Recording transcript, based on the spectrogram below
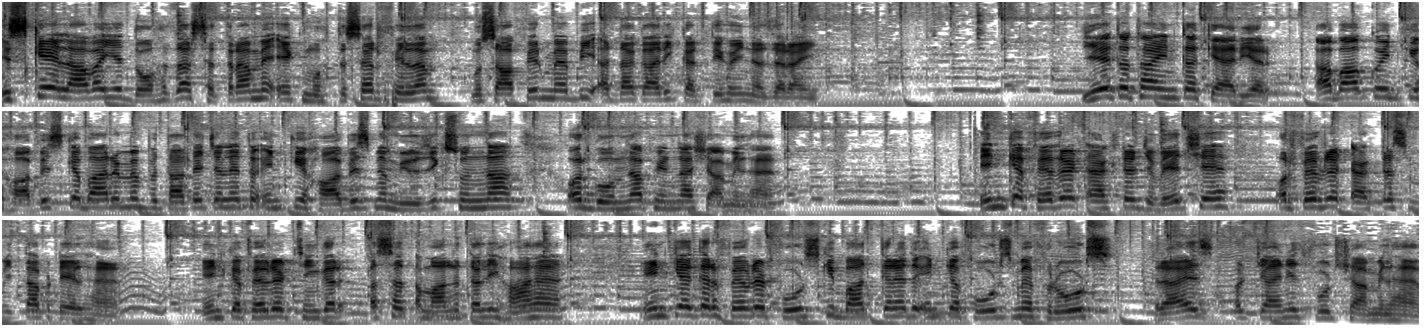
इसके अलावा ये 2017 में एक मुख्तसर फ़िल्म मुसाफिर में भी अदाकारी करती हुई नज़र आई। ये तो था इनका कैरियर। अब आपको इनकी हॉबीज़ के बारे में बताते चलें तो इनकी हॉबीज़ में म्यूज़िक सुनना और घूमना फिरना शामिल हैं। इनके फेवरेट एक्टर जवेद शेख और फेवरेट एक्टर स्मिता पटेल हैं। इनके फेवरेट सिंगर असद अमानत अली हाँ हैं। इनके अगर फेवरेट फूड्स की बात करें तो इनके फूड्स में फ्रूट्स, राइस और चाइनीज़ फ़ूड शामिल हैं।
